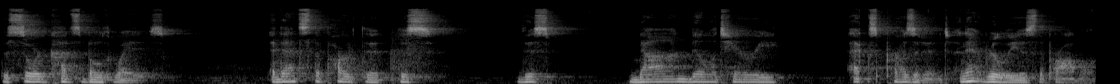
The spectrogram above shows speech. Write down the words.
The sword cuts both ways. And that's the part that this, this non military ex president, and that really is the problem.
